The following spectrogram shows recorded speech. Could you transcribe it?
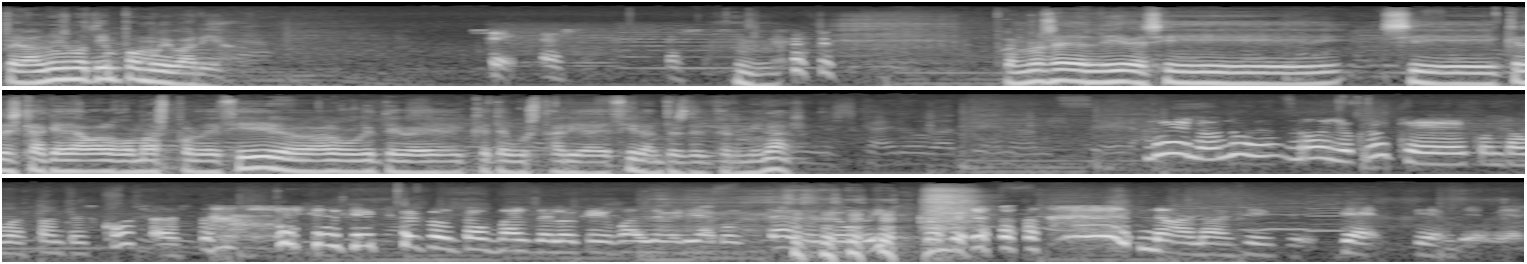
pero al mismo tiempo muy variado. Sí, eso, eso. Mm. Pues no sé, si, si crees que ha quedado algo más por decir o algo que te, que te gustaría decir antes de terminar. Bueno, no, no, yo creo que he contado bastantes cosas. de hecho, he contado más de lo que igual debería contar el nuevo disco, pero no, no, sí, sí. Bien, bien, bien, bien.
